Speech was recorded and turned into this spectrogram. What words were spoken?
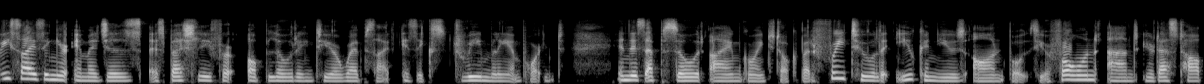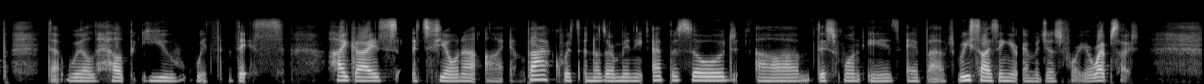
Resizing your images, especially for uploading to your website, is extremely important. In this episode, I'm going to talk about a free tool that you can use on both your phone and your desktop that will help you with this. Hi, guys, it's Fiona. I am back with another mini episode. Um, this one is about resizing your images for your website.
